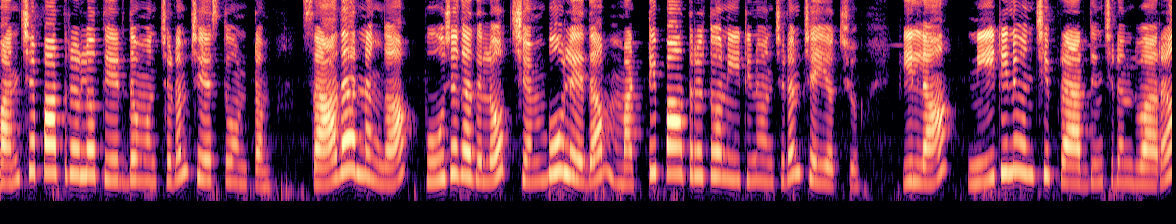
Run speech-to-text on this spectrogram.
పంచపాత్రలో తీర్థం ఉంచడం చేస్తూ ఉంటాం. సాధారణంగా పూజ గదిలో చెంబు లేదా మట్టి పాత్రతో నీటిని ఉంచడం చేయొచ్చు. ఇలా నీటిని ఉంచి ప్రార్థించడం ద్వారా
